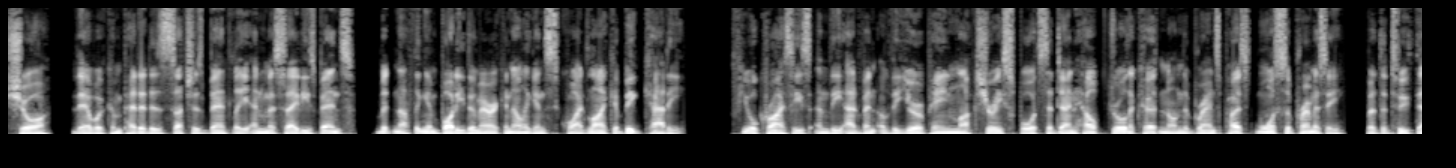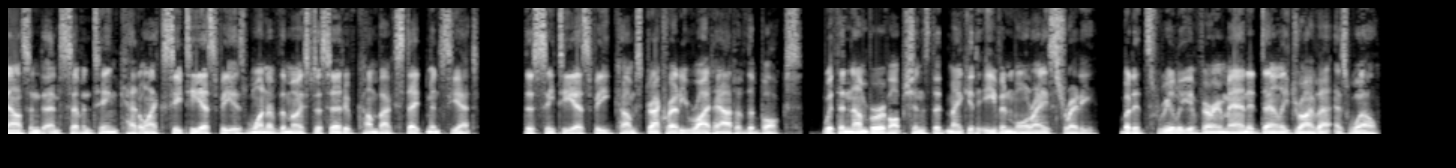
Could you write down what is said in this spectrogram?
Sure, there were competitors such as Bentley and Mercedes-Benz, but nothing embodied American elegance quite like a big caddy. Fuel crises and the advent of the European luxury sports sedan helped draw the curtain on the brand's post-war supremacy, but the 2017 Cadillac CTS-V is one of the most assertive comeback statements yet. The CTS-V comes track ready right out of the box, with a number of options that make it even more race-ready but it's really a very mannered daily driver as well.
